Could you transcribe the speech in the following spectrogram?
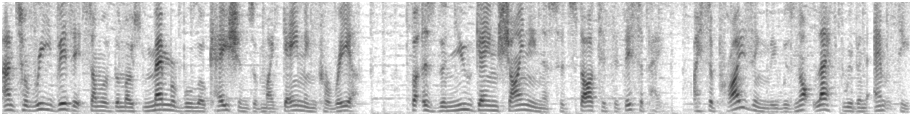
and to revisit some of the most memorable locations of my gaming career. But as the new game shininess had started to dissipate, I surprisingly was not left with an empty,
